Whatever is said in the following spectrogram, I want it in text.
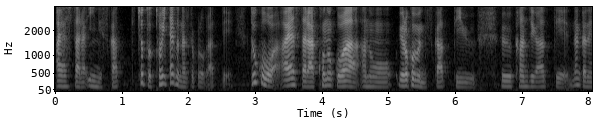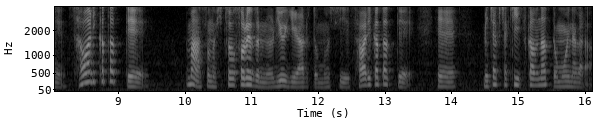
あやしたらいいんですかってちょっと問いたくなるところがあってどこをあやしたらこの子はあの喜ぶんですかっていう感じがあってなんかね触り方ってまあその人それぞれの流儀があると思うし触り方って、えーめちゃくちゃ気使うなって思いながら、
